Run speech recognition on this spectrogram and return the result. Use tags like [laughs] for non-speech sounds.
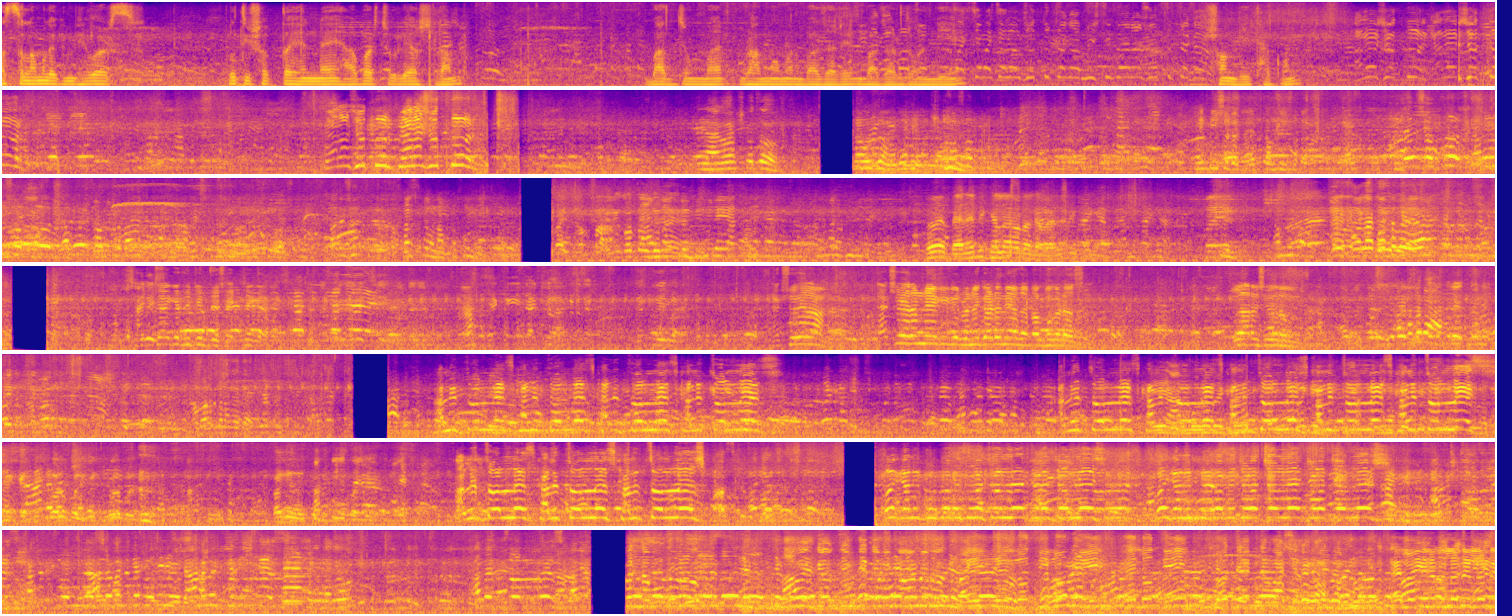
আসসালামু আলাইকুম ভিউয়ার্স। প্রতি সপ্তাহের ন্যায় আবার চলে আসলাম বাদ জুম্মার ভ্রাম্যমান বাজারের বাজার দর নিয়ে। সঙ্গেই থাকুন। এই তিনশো টাকা একদম তিনশো টাকা ব্যানারি খেলা ওরা যাবে কত করে ষাট টাকা দিতে ষাট টাকা একশো গ্রাম একশো গ্রাম নিয়ে কি করবে না গাড়ি নিয়ে যান অল্প গাড়ি আছে আড়াইশো গ্রাম খালি চল্লিশ খালি চল্লিশ খালি চল্লিশ খালি চল্লিশ। খালি চল্লিশ খালি চল্লিশ খালি চল্লিশ খালি চল্লিশ খালি চল্লিশ। খালি চল্লিশ খালি চল্লিশ খালি চল্লিশ। ওই গালি পূর্বকে জোড়া চল্লিশ জোড়া চল্লিশ ওই গালি পূর্বকে জোড়া চল্লিশ জোড়া চল্লিশ লতি লতি লতি লতি লতি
